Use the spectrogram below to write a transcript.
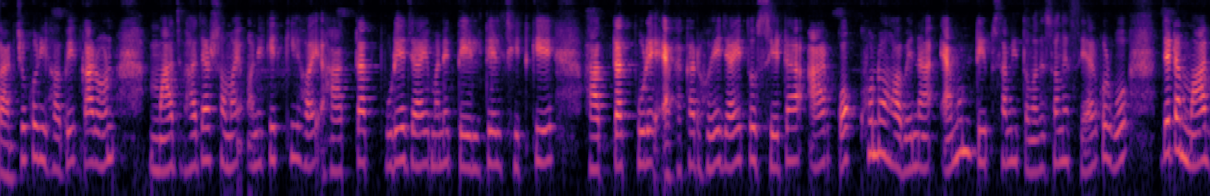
কার্যকরী হবে কারণ মাছ ভাজার সময় অনেকের কি হয় হাত টাত পুড়ে যায় মানে তেল টেল ছিটকে হাত টাত পুড়ে একাকার হয়ে যায়। তো সেটা আর কখনো হবে না। এমন টিপস আমি তোমাদের সঙ্গে শেয়ার করব যেটা মাছ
